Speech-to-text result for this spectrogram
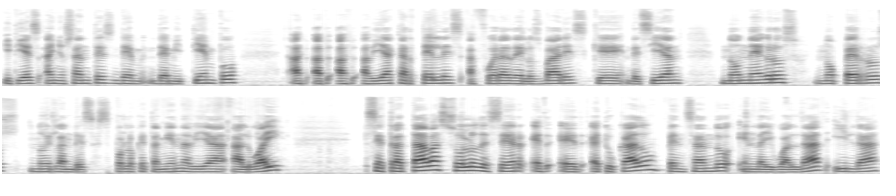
y diez años antes de, de mi tiempo había carteles afuera de los bares que decían no negros, no perros, no irlandeses, por lo que también había algo ahí. Se trataba solo de ser educado pensando en la igualdad y la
